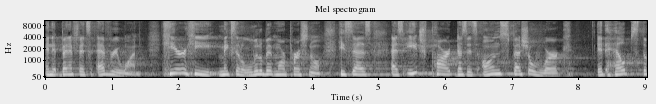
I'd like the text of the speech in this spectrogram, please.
and it benefits everyone. Here, he makes it a little bit more personal. He says, as each part does its own special work, it helps the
